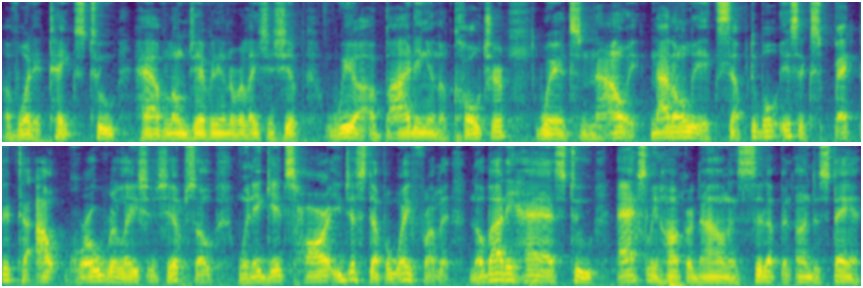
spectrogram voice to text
of what it takes to have longevity in a relationship. We are abiding in a culture where it's now not only acceptable, it's expected to outgrow relationships. So when it gets hard, you just step away from it. Nobody has to actually hunker down and sit up and understand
